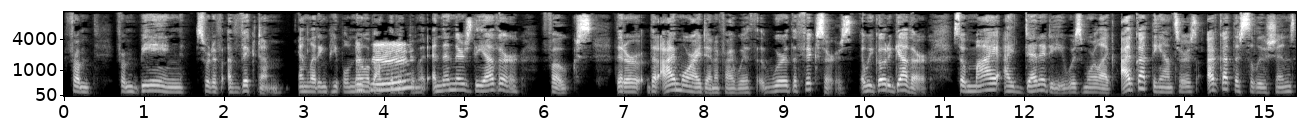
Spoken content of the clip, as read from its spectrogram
from from being sort of a victim and letting people know mm-hmm. about the mm-hmm. victimhood and then there's the other folks that are that I more identify with. We're the fixers and we go together. So my identity was more like I've got the answers, I've got the solutions.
